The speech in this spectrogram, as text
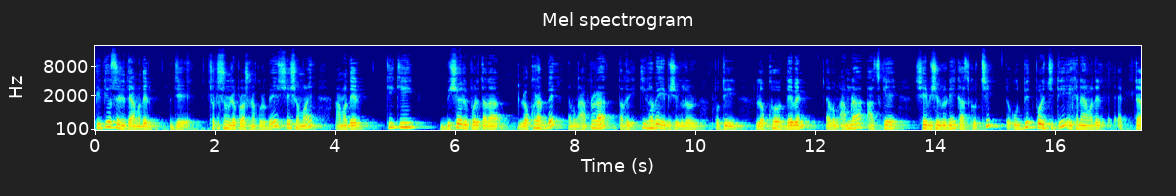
তৃতীয় শ্রেণীতে আমাদের যে ছোট শ্রেণীরা পড়াশোনা করবে, সেই সময় আমাদের কি কি বিষয়ের উপরে তারা লক্ষ্য রাখবে এবং আপনারা তাদেরকে কীভাবে এই বিষয়গুলোর প্রতি লক্ষ্য দেবেন এবং আমরা আজকে সেই বিষয়গুলো নিয়ে কাজ করছি। তো উদ্ভিদ পরিচিতি এখানে আমাদের একটা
